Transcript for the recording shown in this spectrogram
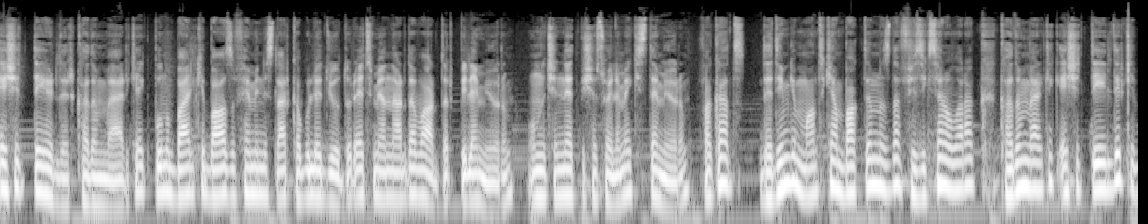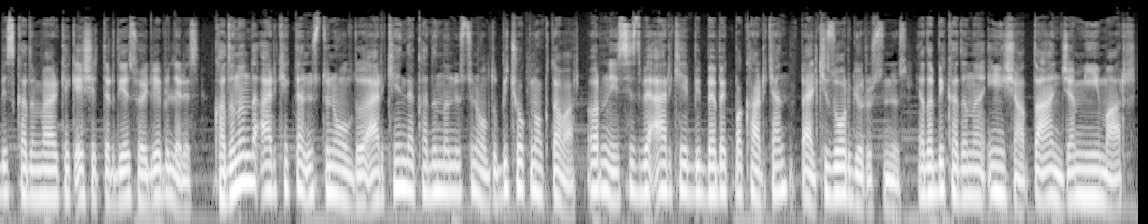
eşit değildir kadın ve erkek. Bunu belki bazı feministler kabul ediyordur. Etmeyenler de vardır. Bilemiyorum. Onun için net bir şey söylemek istemiyorum. Fakat dediğim gibi mantıken baktığımızda fiziksel olarak kadın ve erkek eşit değildir ki biz kadın ve erkek eşittir diye söyleyebiliriz. Kadının da erkekten üstün olduğu, erkeğin de kadından üstün olduğu birçok nokta var. Örneğin siz bir erkeğe bir bebek bakarken belki zor görürsünüz. Ya da bir kadını inşaatta anca mimar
